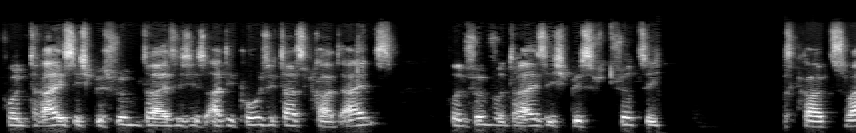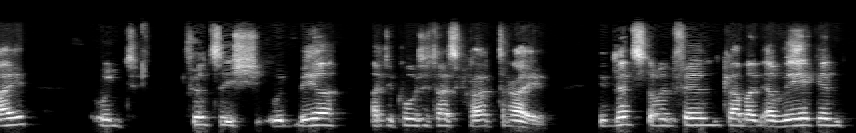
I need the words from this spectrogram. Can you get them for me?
Von 30 bis 35 ist Adipositas Grad 1. Von 35 bis 40 Grad 2 und 40 und mehr Adipositas Grad 3. In letzteren Fällen kann man erwägen,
